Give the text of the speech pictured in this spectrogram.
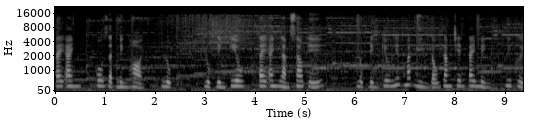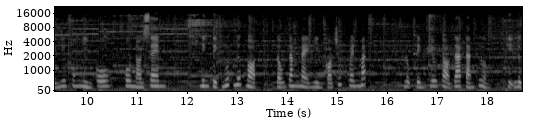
tay anh. Cô giật mình hỏi, Lục, Lục Đình Kiêu, tay anh làm sao thế? Lục Đình Kiêu liếc mắt nhìn dấu răng trên tay mình, như cười như không nhìn cô. Cô nói xem. Ninh tịch nuốt nước bọt, dấu răng này nhìn có chút quen mắt. Lục Đình Kiêu tỏ ra tán thưởng, thị lực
